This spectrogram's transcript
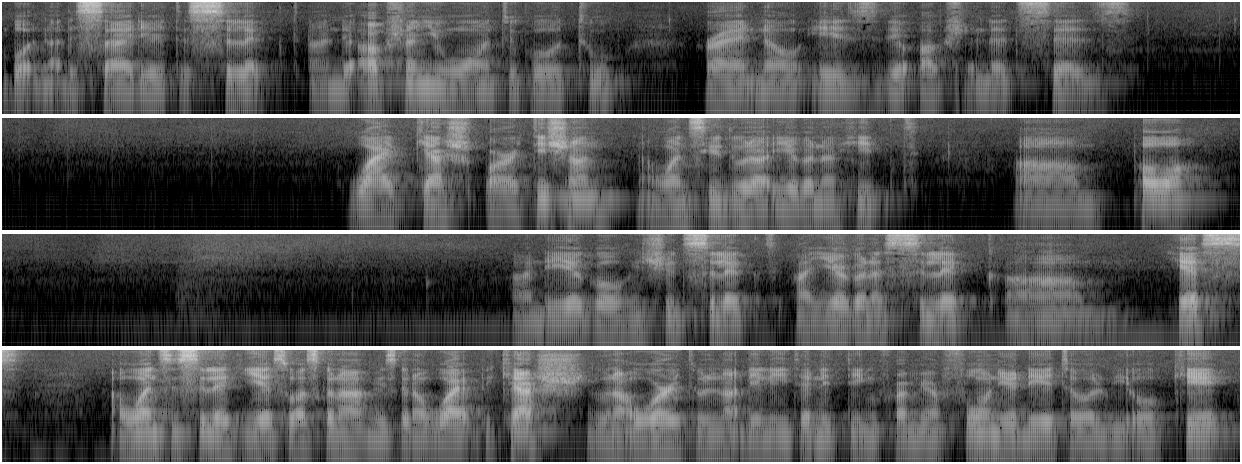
button at the side here to select. And the option you want to go to right now is the option that says wipe cache partition. And once you do that you're gonna hit um, power. And there you go you should select. And you're gonna select um, yes and once you select yes what's gonna happen is gonna wipe the cache. Do not worry it will not delete anything from your phone. Your data will be okay.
